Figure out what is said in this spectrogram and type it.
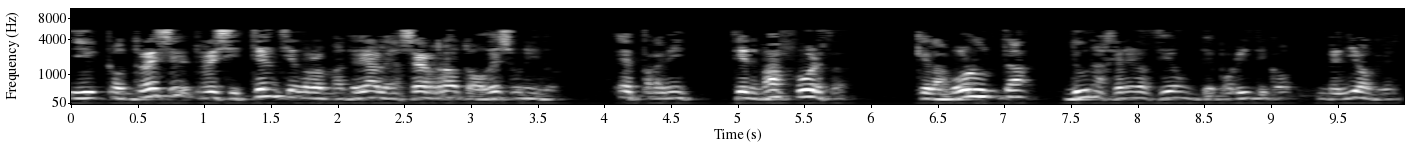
Y contra esa resistencia de los materiales a ser rotos o desunidos, es para mí, tiene más fuerza que la voluntad de una generación de políticos mediocres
